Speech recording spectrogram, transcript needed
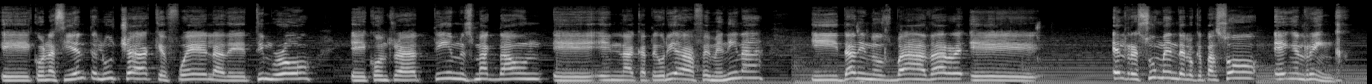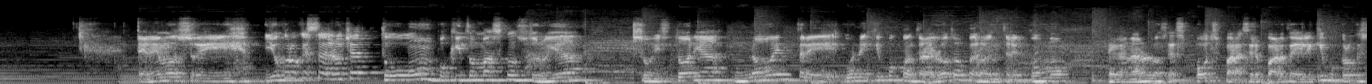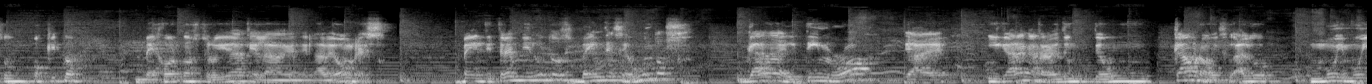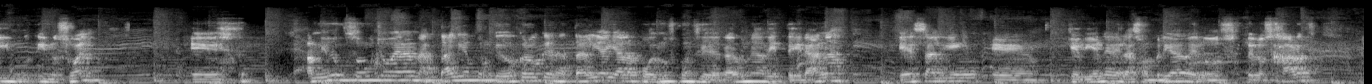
eh, con la siguiente lucha que fue la de Team Raw eh, contra Team SmackDown en la categoría femenina y Dani nos va a dar el resumen de lo que pasó en el ring. Tenemos, yo creo que esta lucha tuvo un poquito más construida su historia, no entre un equipo contra el otro, pero entre cómo se ganaron los spots para ser parte del equipo. Creo que estuvo un poquito mejor construida que la de, la de hombres. 23 minutos, 20 segundos, gana el Team Raw eh, y ganan a través de un, de un algo muy, muy inusual. Eh, a mí me gustó mucho ver a Natalia porque yo creo que Natalia ya la podemos considerar una veterana es alguien eh, que viene de la sombría de los, de los Hard,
